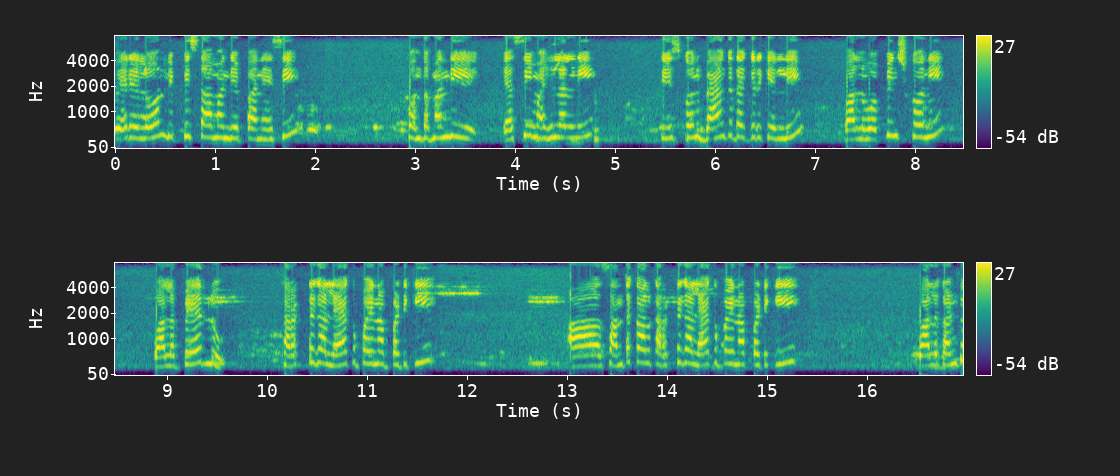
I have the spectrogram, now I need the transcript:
వేరే లోన్లు ఇప్పిస్తామని చెప్పి అనేసి కొంతమంది ఎస్సీ మహిళల్ని తీసుకొని బ్యాంక్ దగ్గరికి వెళ్ళి వాళ్ళని ఒప్పించుకొని వాళ్ళ పేర్లు కరెక్ట్గా లేకపోయినప్పటికీ ఆ సంతకాలు కరెక్ట్గా లేకపోయినప్పటికీ వాళ్ళకంటూ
